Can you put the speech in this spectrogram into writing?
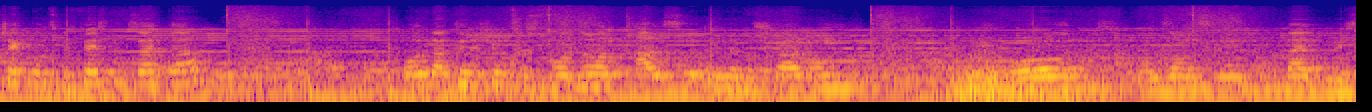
checkt unsere Facebook-Seite ab. Und natürlich unsere Sponsoren, alles in der Beschreibung. Und ansonsten bleibt mich.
